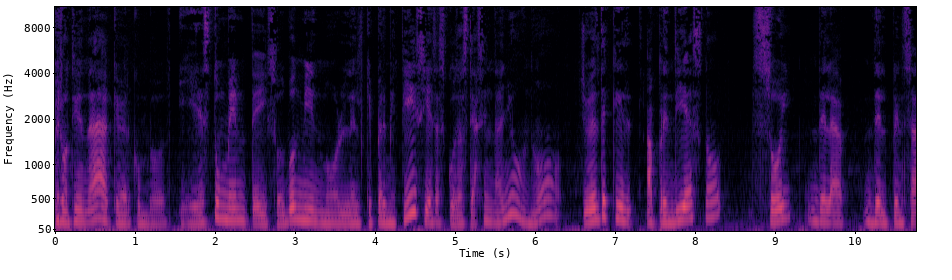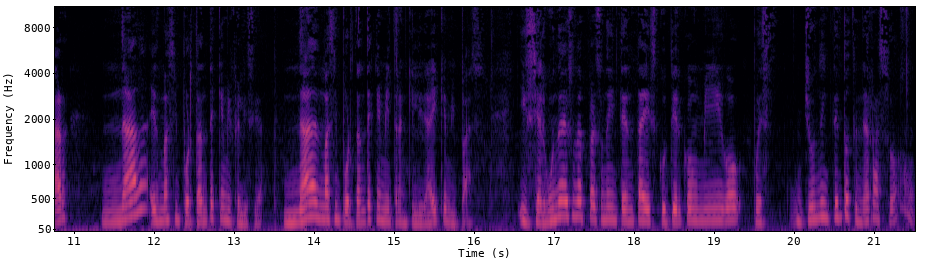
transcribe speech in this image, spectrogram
pero no tiene nada que ver con vos. Y es tu mente y sos vos mismo el que permitís si esas cosas te hacen daño o no. Yo desde que aprendí esto, soy de la, del pensar nada es más importante que mi felicidad. Nada es más importante que mi tranquilidad y que mi paz. Y si alguna vez una persona intenta discutir conmigo, pues yo no intento tener razón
